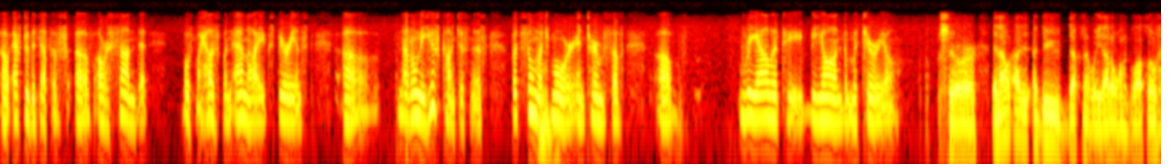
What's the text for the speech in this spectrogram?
uh, after the death of, of our son that both my husband and I experienced uh, not only his consciousness, but so much mm-hmm. more in terms of of reality beyond the material. Sure, and I, I, I do definitely. I don't want to gloss over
